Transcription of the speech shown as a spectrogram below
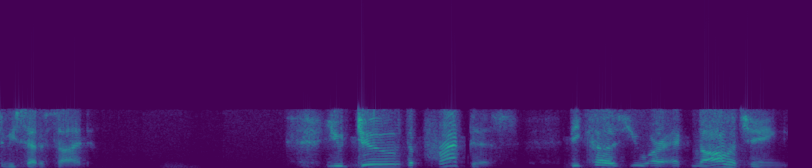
to be set aside. You do the practice because you are acknowledging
